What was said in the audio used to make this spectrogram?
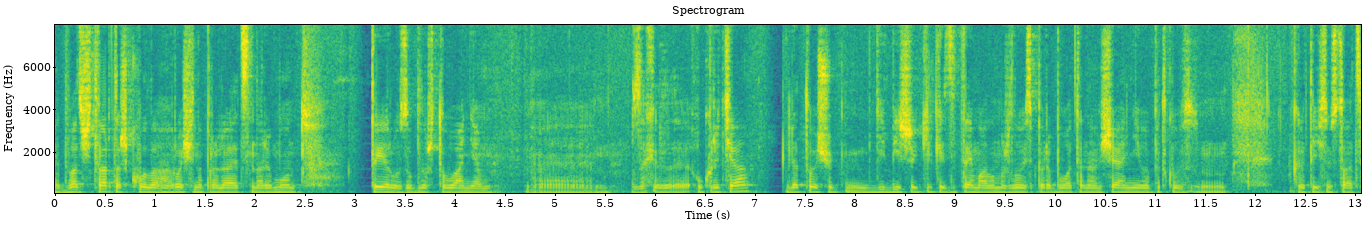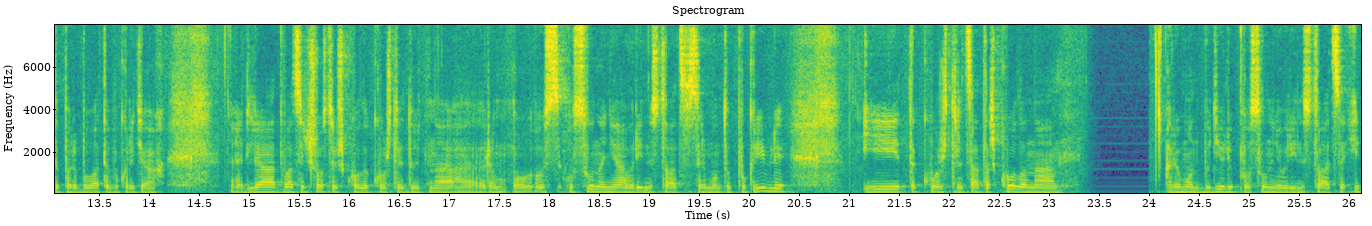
24 школа гроші направляються на ремонт тиру з облаштуванням е, е, укриття. Для того, щоб більша кількість дітей мала можливість перебувати на навчанні в випадку критичної ситуації перебувати в укриттях. Для 26-ї школи кошти йдуть на усунення аварійної ситуації з ремонту покрівлі. І також 30-та школа на ремонт будівлі по усуненню аварійної ситуації. І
